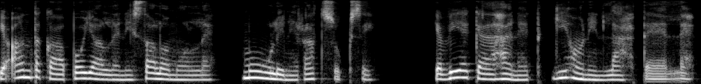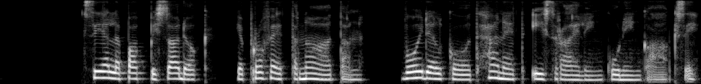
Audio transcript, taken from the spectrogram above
ja antakaa pojalleni Salomolle muulini ratsuksi ja viekää hänet Gihonin lähteelle. Siellä pappi Sadok ja profeetta Naatan voidelkoot hänet Israelin kuninkaaksi.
